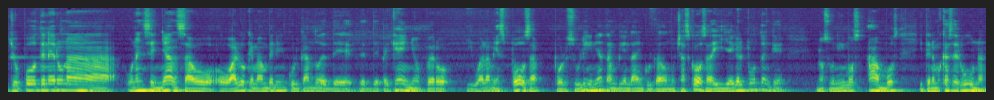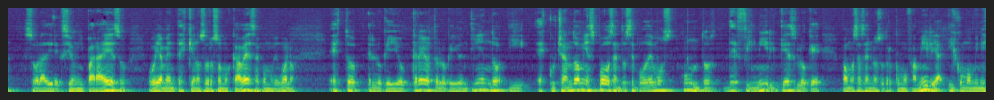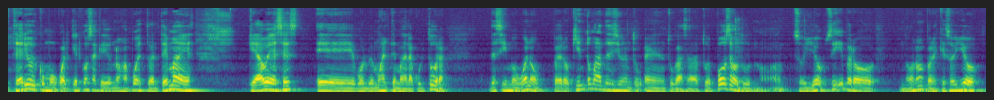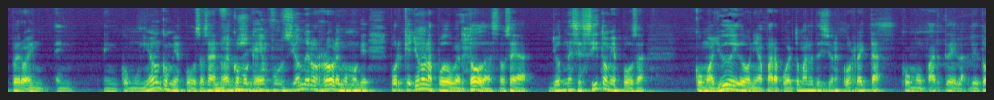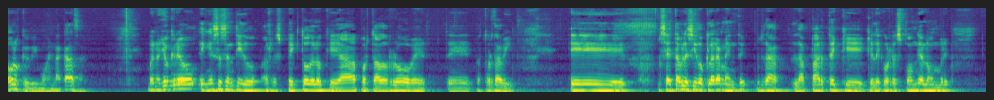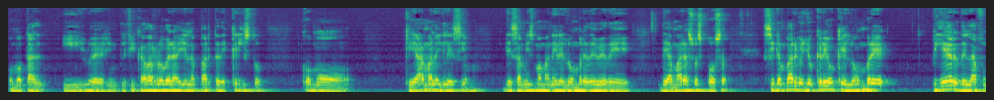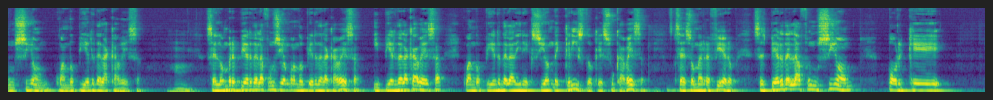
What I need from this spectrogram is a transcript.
Yo puedo tener una, enseñanza o, algo que me han venido inculcando desde, desde pequeño, pero igual a mi esposa, por su línea, también le ha inculcado muchas cosas. Y llega el punto en que nos unimos ambos y tenemos que hacer una sola dirección. Y para eso, obviamente es que nosotros somos cabeza, como que bueno, esto es lo que yo creo, esto es lo que yo entiendo y escuchando a mi esposa, entonces podemos juntos definir qué es lo que vamos a hacer nosotros como familia y como ministerio y como cualquier cosa que Dios nos ha puesto. El tema es que a veces eh, volvemos al tema de la cultura. Decimos, bueno, pero ¿quién toma las decisiones en tu, en tu casa? ¿Tu esposa o tú? No, soy yo. Sí, pero no, no, pero es que soy yo, pero en, en, en comunión con mi esposa. O sea, no es como que en función de los roles, como que, porque yo no las puedo ver todas. O sea, yo necesito a mi esposa como ayuda idónea para poder tomar las decisiones correctas como parte de, la, de todos los que vivimos en la casa. Bueno, yo creo en ese sentido, al respecto de lo que ha aportado Robert, el Pastor David, eh, se ha establecido claramente, ¿verdad?, la parte que, que, le corresponde al hombre como tal, y lo ejemplificaba Robert ahí en la parte de Cristo, como que ama a la iglesia, de esa misma manera el hombre debe de, de amar a su esposa. Sin embargo, yo creo que el hombre pierde la función cuando pierde la cabeza. O sea, el hombre pierde la función cuando pierde la cabeza y pierde la cabeza cuando pierde la dirección de Cristo, que es su cabeza. O sea, a eso me refiero. Se pierde la función porque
